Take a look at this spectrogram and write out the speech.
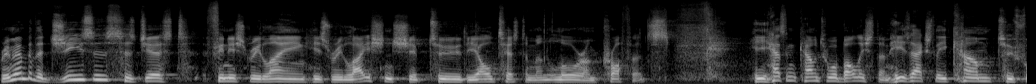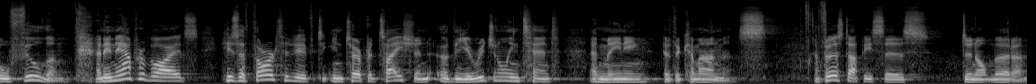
Remember that Jesus has just finished relaying his relationship to the Old Testament law and prophets. He hasn't come to abolish them, he's actually come to fulfill them. And he now provides his authoritative interpretation of the original intent and meaning of the commandments. And first up, he says, Do not murder.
